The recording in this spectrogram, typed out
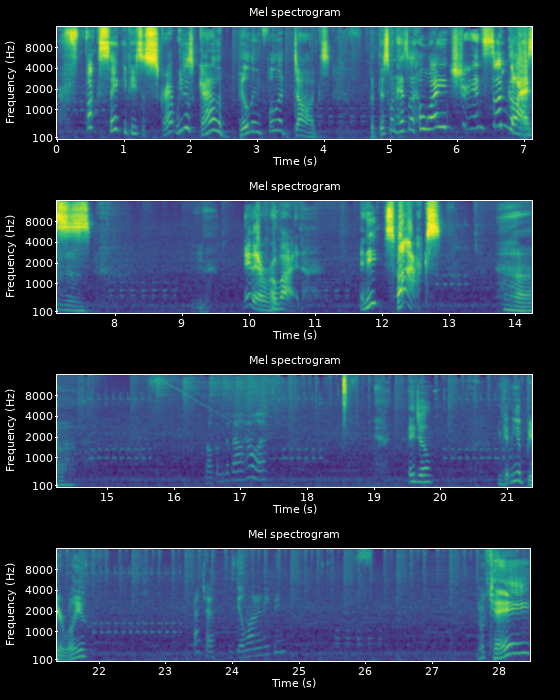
For fuck's sake, you piece of scrap. We just got out of the building full of dogs. But this one has a Hawaiian shirt and sunglasses. Hey there, robot. And he talks. Welcome to Valhalla. hey, Jill. and Get me a beer, will you? Gotcha. Does Deal want anything? Okay.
